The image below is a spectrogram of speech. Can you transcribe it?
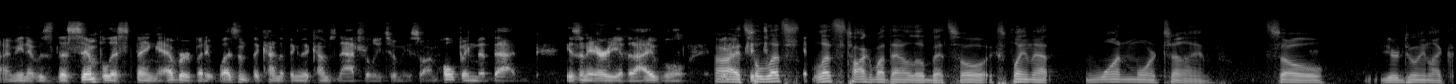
I mean, it was the simplest thing ever, but it wasn't the kind of thing that comes naturally to me. So I'm hoping that that is an area that I will. All right, know, so let's let's talk about that a little bit. So explain that one more time. So you're doing like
